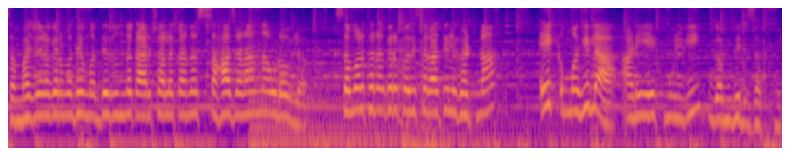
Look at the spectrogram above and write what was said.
संभाजीनगरमध्ये मद्यधुंद कार चालकानं सहा जणांना उडवलं. समर्थनगर परिसरातील घटना एक महिला आणि एक मुलगी गंभीर जखमी.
